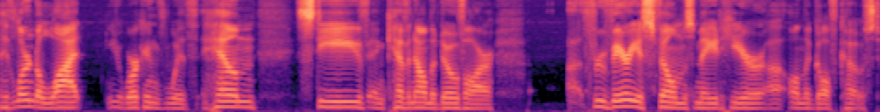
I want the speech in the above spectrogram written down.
Have learned a lot you know, working with him, Steve, and Kevin Almodovar uh, through various films made here uh, on the Gulf Coast.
